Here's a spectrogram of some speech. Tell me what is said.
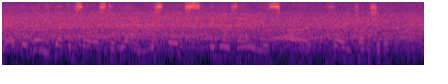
Yeah, they've only got themselves to blame. Mistakes in those areas are very punishable.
